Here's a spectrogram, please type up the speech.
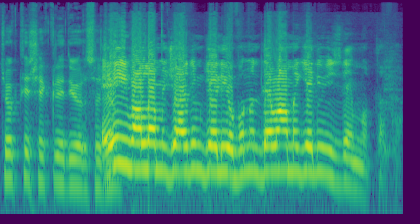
Çok teşekkür ediyoruz hocam. Eyvallah Mücahit'im geliyor. Bunun devamı geliyor. izleyin mutlaka.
